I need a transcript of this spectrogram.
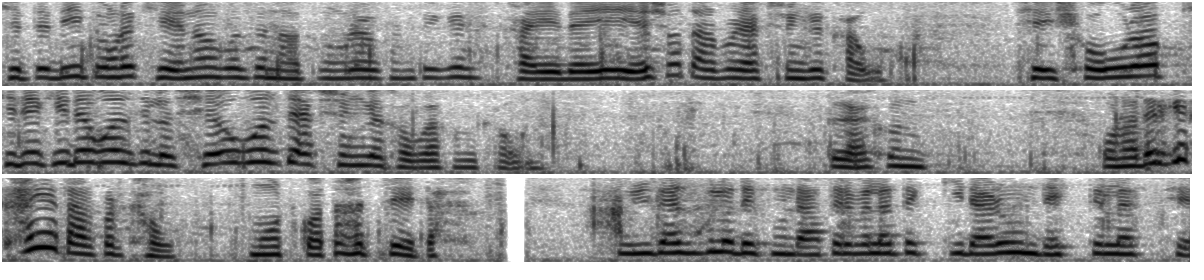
খেতে দিই তোমরা খেয়ে নাও। বলছে না তোমরা ওখান থেকে খাইয়ে দিয়ে এসো তারপর একসঙ্গে খাব। সেই সৌরভ খিদে খিদে বলছিল, সেও বলছে, একসঙ্গে খাব, এখন খাব না। তো এখন ওনাদেরকে খাইয়ে তারপর খাব। মোট কথা হচ্ছে এটা। ফুল গাছগুলো দেখুন, রাতের বেলাতে কি দারুণ দেখতে লাগছে।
